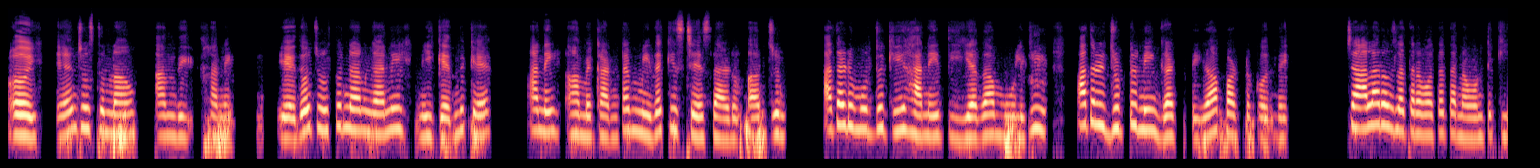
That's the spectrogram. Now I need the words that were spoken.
ఓయ్ ఏం చూస్తున్నావు అంది హనీ. ఏదో చూస్తున్నాను గాని నీకెందుకే? అని ఆమె కంఠం మీద కిస్ చేశాడు అర్జున్. అతడి ముద్దుకి హనీ తియ్యగా మూలిగి అతడి జుట్టుని గట్టిగా పట్టుకుంది. చాలా రోజుల తర్వాత తన ఒంటికి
